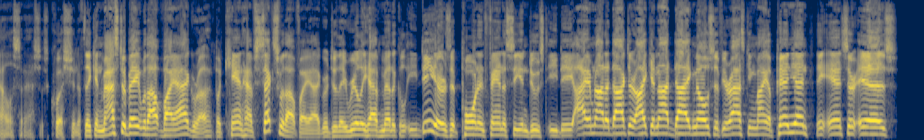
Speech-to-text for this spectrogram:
Allison asked this question. If they can masturbate without Viagra, but can't have sex without Viagra, do they really have medical ED or is it porn and fantasy induced ED? I am not a doctor. I cannot diagnose. If you're asking my opinion, the answer is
